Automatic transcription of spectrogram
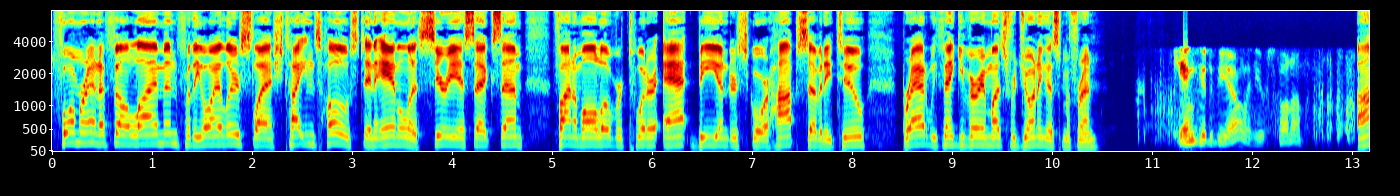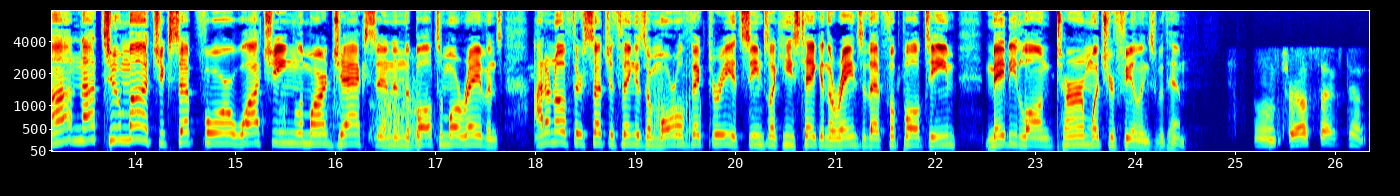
former NFL lineman for the Oilers slash Titans, host and analyst, Sirius XM. Find him all over Twitter at B underscore Hop72. Brad, we thank you very much for joining us, my friend. Ken, good to be on with you. What's going on? Uh, not too much, except for watching Lamar Jackson and the Baltimore Ravens. I don't know if there's such a thing as a moral victory. It seems like he's taken the reins of that football team. Maybe long term. What's your feelings with him? Mm, Terrell Suggs don't,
